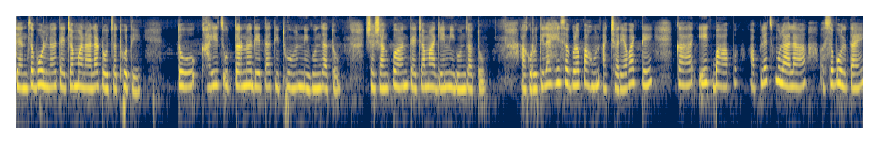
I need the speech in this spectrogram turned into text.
त्यांचं बोलणं त्याच्या मनाला टोचत होते. तो काहीच उत्तर न देता तिथून निघून जातो. शशांक पण त्याच्यामागे निघून जातो. आकृतीला हे सगळं पाहून आश्चर्य वाटते का एक बाप आपल्याच मुलाला असं बोलताय?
